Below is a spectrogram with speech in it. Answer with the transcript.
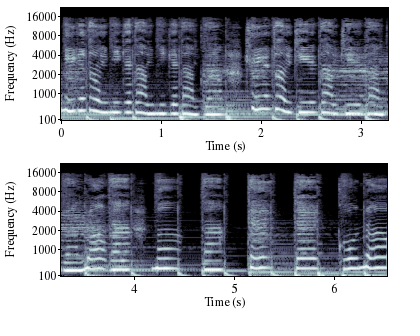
逃げたい逃げたい逃げたいか消えたい消えたい消えたいかまだまだ出てこな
